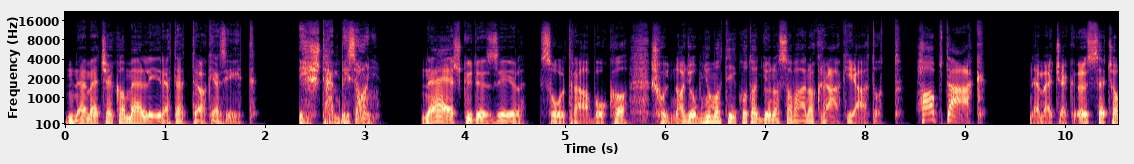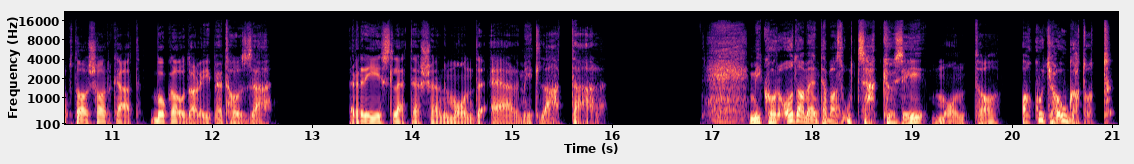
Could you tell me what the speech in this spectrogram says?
Nemecsek a mellére tette a kezét. Isten bizony! Ne esküdözzél, szólt rá Boka, s hogy nagyobb nyomatékot adjon a szavának rákiáltott. Hapták! Nemecsek összecsapta a sarkát, Boka odalépett hozzá. Részletesen mondd el, mit láttál. Mikor odamentem az utcák közé, mondta, a kutya ugatott.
